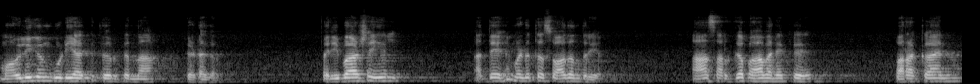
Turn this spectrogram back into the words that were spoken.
മൗലികം കൂടിയാക്കി തീർക്കുന്ന ഘടകം. പരിഭാഷയിൽ അദ്ദേഹം എടുത്ത സ്വാതന്ത്ര്യം ആ സർഗഭാവനയ്ക്ക് പറക്കാൻ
